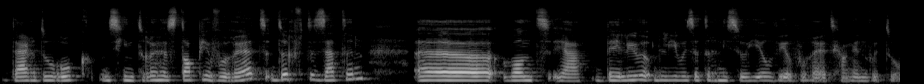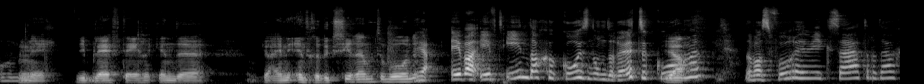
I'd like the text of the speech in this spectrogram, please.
daardoor ook misschien terug een stapje vooruit durft te zetten. Uh, want ja, bij Leo, Leo zit er niet zo heel veel vooruitgang in voor het ogenblik. Nee, die blijft eigenlijk in de ja, in de introductieruimte wonen. Ja, hij heeft één dag gekozen om eruit te komen. Dat was vorige week zaterdag.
